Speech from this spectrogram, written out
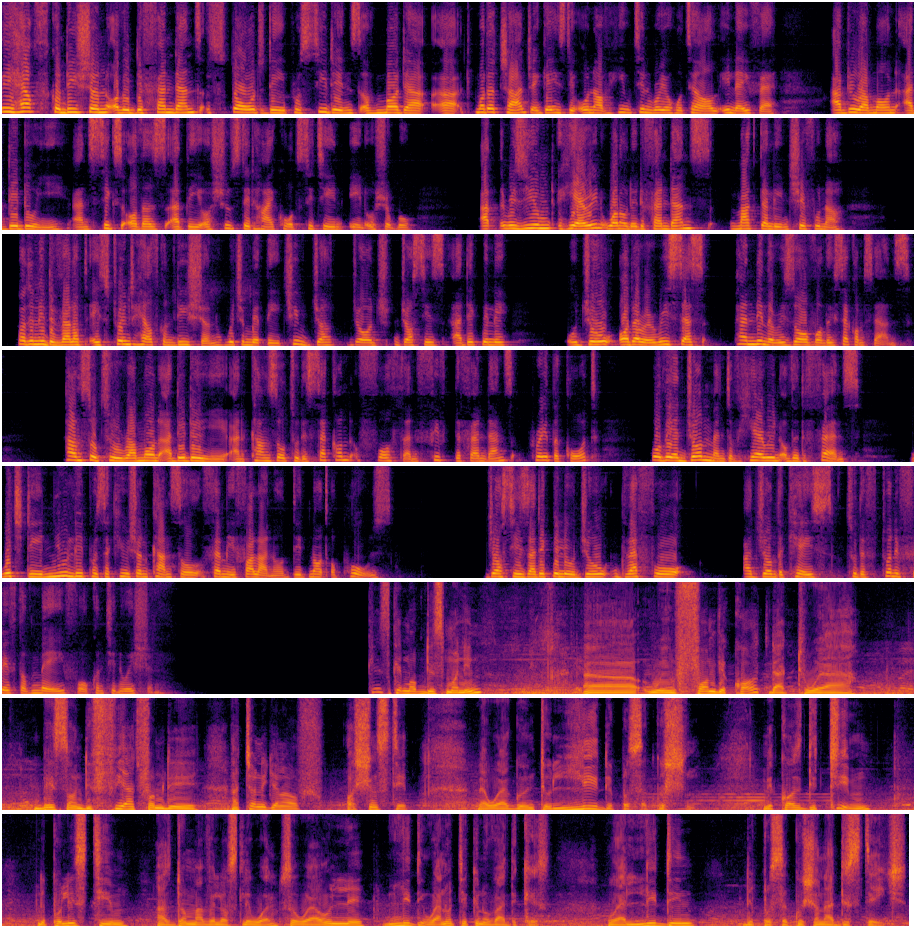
The health condition of a defendant stalled the proceedings of murder, uh, murder charge against the owner of Hilton Royal Hotel in Ife, Abdurrahman Adedoyin, and six others at the Osun State High Court sitting in Osogbo. At the resumed hearing, one of the defendants, Magdalene Chiefuna, suddenly developed a strange health condition which made the Chief Ju Judge Justice Adepele Ojo order a recess pending the resolve of the circumstance. Counsel to Rahmon Adedoyin and counsel to the second, fourth, and fifth defendants prayed the court for the adjournment of hearing of the defense, which the new lead prosecution counsel Femi Falana did not oppose. Justice Adepele Ojo therefore adjourned the case to the 25th of May for continuation. Case came up this morning. Uh, we informed the court that we are based on the fiat from the Attorney General of Osun State that we are going to lead the prosecution because the team, the police team, has done marvelously well. So we are only leading, we are not taking over the case. We are leading the prosecution at this stage.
